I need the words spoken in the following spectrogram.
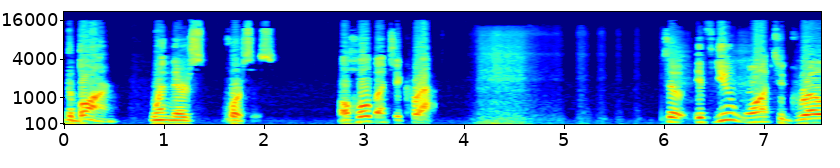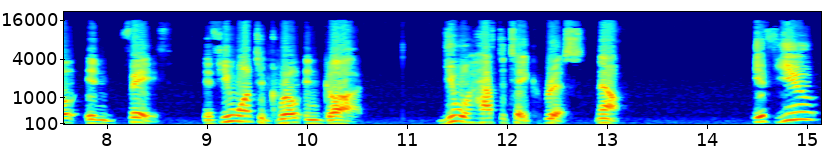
the barn when there's horses. A whole bunch of crap. So if you want to grow in faith, if you want to grow in God, you will have to take risks. Now, if you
